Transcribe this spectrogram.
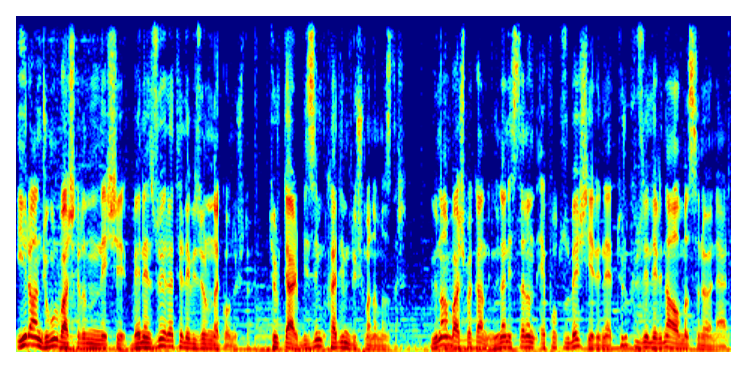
İran Cumhurbaşkanı'nın eşi Venezuela televizyonunda konuştu. Türkler bizim kadim düşmanımızdır. Yunan Başbakan Yunanistan'ın F-35 yerine Türk füzelerini almasını önerdi.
